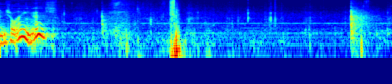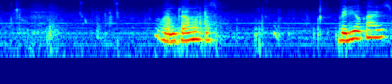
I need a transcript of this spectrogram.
I'm I'm done with this video, guys,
